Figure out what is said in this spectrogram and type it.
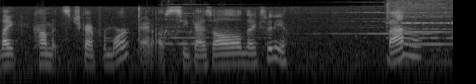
like, comment, subscribe for more, and I'll see you guys all next video. Bye!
